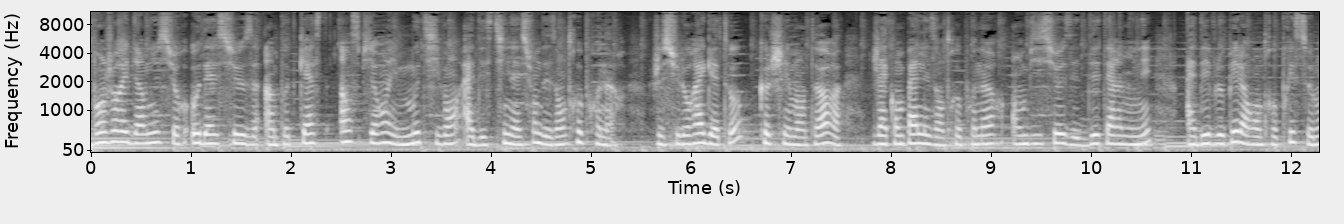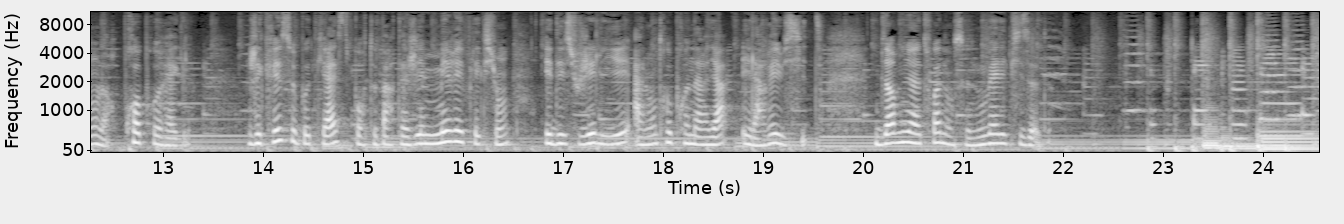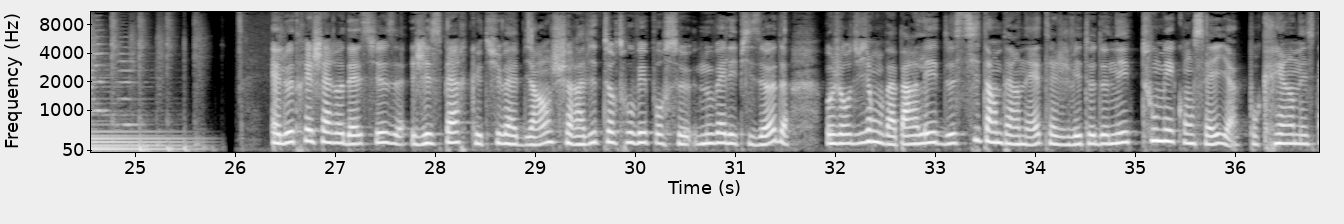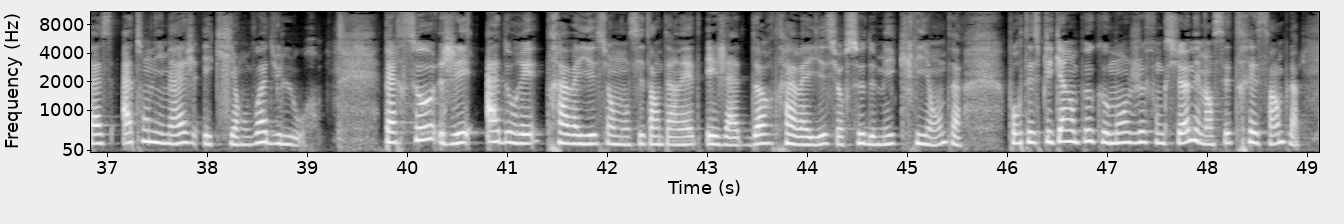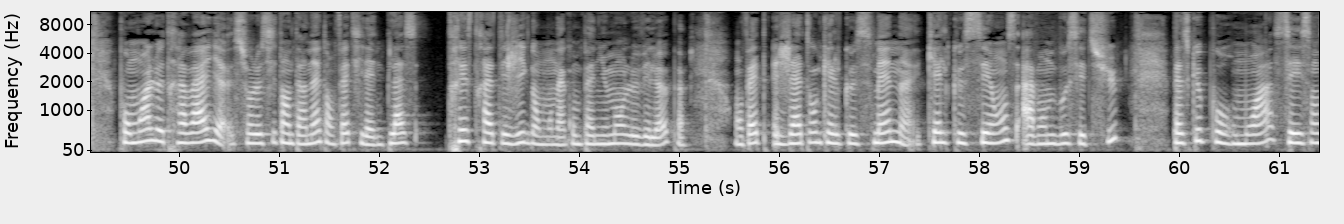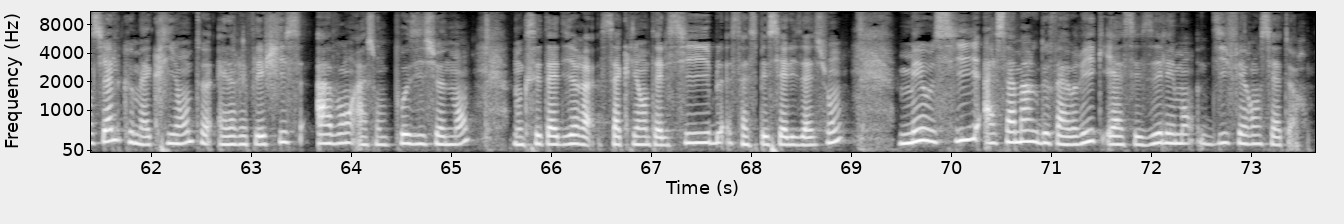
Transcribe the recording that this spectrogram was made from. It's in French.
Bonjour et bienvenue sur Audacieuse, un podcast inspirant et motivant à destination des entrepreneurs. Je suis Laura Gâteau, coach et mentor. J'accompagne les entrepreneurs ambitieux et déterminés à développer leur entreprise selon leurs propres règles. J'ai créé ce podcast pour te partager mes réflexions et des sujets liés à l'entrepreneuriat et la réussite. Bienvenue à toi dans ce nouvel épisode. Hello très chère audacieuse, j'espère que tu vas bien. Je suis ravie de te retrouver pour ce nouvel épisode. Aujourd'hui, on va parler de site internet. Je vais te donner tous mes conseils pour créer un espace à ton image et qui envoie du lourd. Perso, j'ai adoré travailler sur mon site internet et j'adore travailler sur ceux de mes clientes. Pour t'expliquer un peu comment je fonctionne, et eh ben c'est très simple. Pour moi, le travail sur le site internet, en fait, il a une place très stratégique dans mon accompagnement level up. En fait, j'attends quelques semaines, quelques séances avant de bosser dessus parce que pour moi, c'est essentiel que ma cliente, elle réfléchisse avant à son positionnement. Donc c'est-à-dire sa clientèle cible, sa spécialisation, mais aussi à sa marque de fabrique et à ses éléments différenciateurs.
